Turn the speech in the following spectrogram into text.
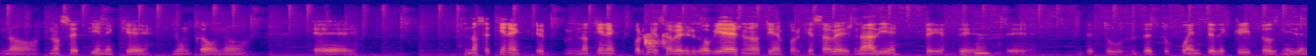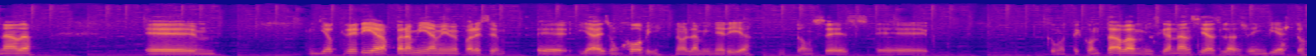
no, no se tiene que nunca uno eh, no se tiene no tiene por qué saber el gobierno, no tiene por qué saber nadie de, de, tu, de tu fuente de criptos ni de nada. Eh, yo creería, para mí, a mí me parece, eh, ya es un hobby, ¿no? La minería. Entonces, como te contaba, mis ganancias las reinvierto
